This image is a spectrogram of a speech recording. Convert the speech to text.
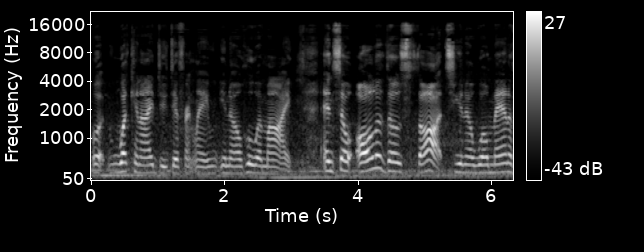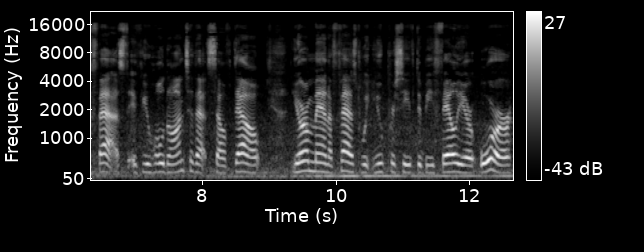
what, can i do differently? You know who am i? And so all of those thoughts you know will manifest. If you hold on to that self-doubt you'll manifest what you perceive to be failure or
